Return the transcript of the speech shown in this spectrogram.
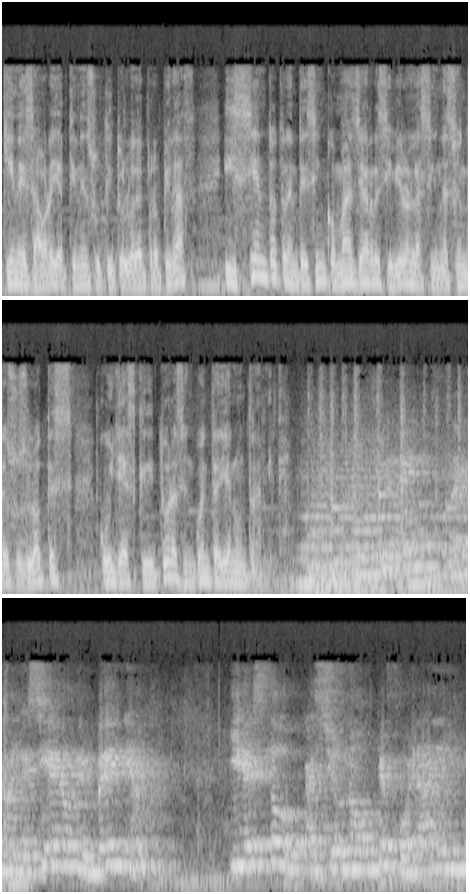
quienes ahora ya tienen su título de propiedad, y 135 más ya recibieron la asignación de sus lotes, cuya escritura se encuentra ya en un trámite. Y esto ocasionó que fueran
